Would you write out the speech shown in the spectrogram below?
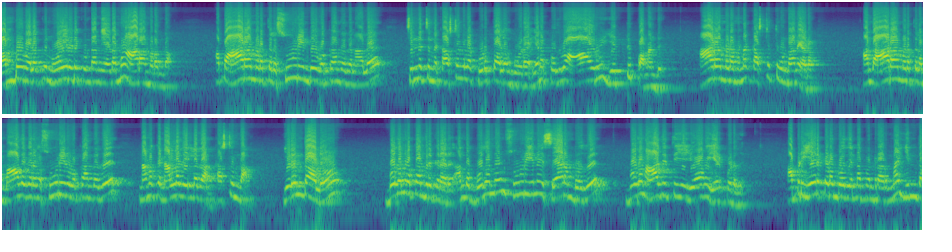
வம்பு வழக்கு நோயடிக்கு உண்டான இடமும் ஆறாம் இடம் தான். அப்ப ஆறாம் இடத்துல சூரியன் போய் உக்காந்ததுனால சின்ன சின்ன கஷ்டங்களை கொடுத்தாலும் கூட ஏன்னா பொதுவாக ஆறு எட்டு பன்னெண்டு. ஆறாம் இடம்னா கஷ்டத்துக்கு உண்டான இடம். அந்த ஆறாம் இடத்துல மாதகிரகம் சூரியன் உட்கார்ந்தது நமக்கு நல்லது இல்லைதான் கஷ்டம்தான். இருந்தாலும் புதன் உட்கார்ந்துருக்கிறாரு அந்த புதனும் சூரியனும் சேரும்போது புதன் ஆதித்ய யோகம் ஏற்படுது. அப்படி ஏற்படும் போது என்ன பண்றாருன்னா இந்த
